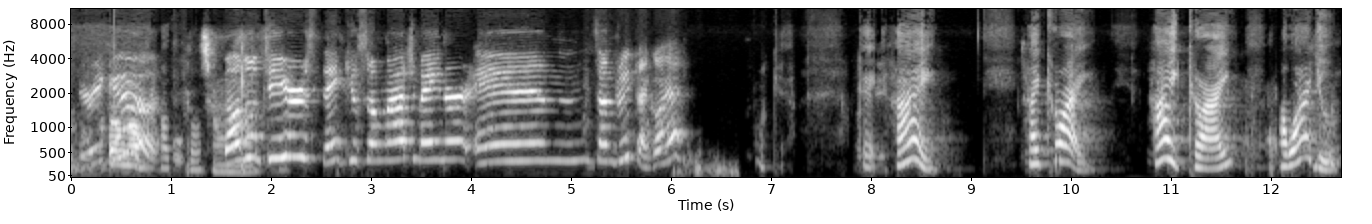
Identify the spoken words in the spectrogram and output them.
Very good. Helpful. sound- Volunteers, thank you so much, Maynard and Sandrita. Go ahead. Okay. Okay. Hi. Hi, Cry. Hi, Cry. How are you?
